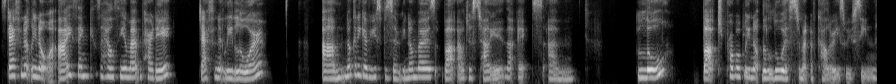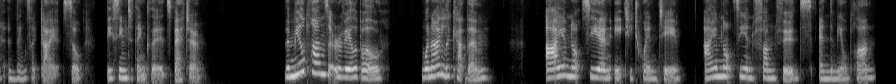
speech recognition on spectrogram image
It's definitely not what I think is a healthy amount per day, definitely lower. I'm um, not going to give you specific numbers, but I'll just tell you that it's um, low, but probably not the lowest amount of calories we've seen in things like diets. So they seem to think that it's better. The meal plans that are available, when I look at them, I am not seeing 80 20. I am not seeing fun foods in the meal plan.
